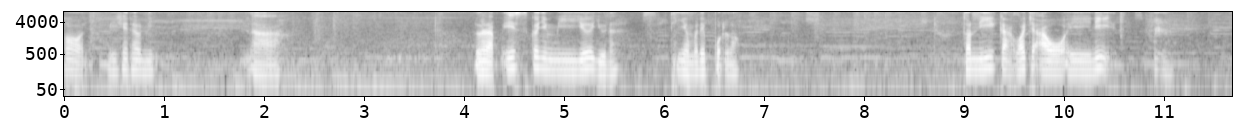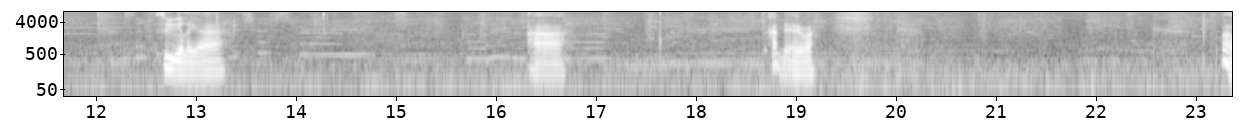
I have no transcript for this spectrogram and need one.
ก็มีแค่เท่านี้อ่าระดับ S ก็ยังมีเยอะอยู่นะ ที่ยังไม่ได้ปลดล็อก ตอนนี้กะว่าจะเอาไอ้นี่ซื้ออะไรอะอ่าอ่านอะไรวะอ่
